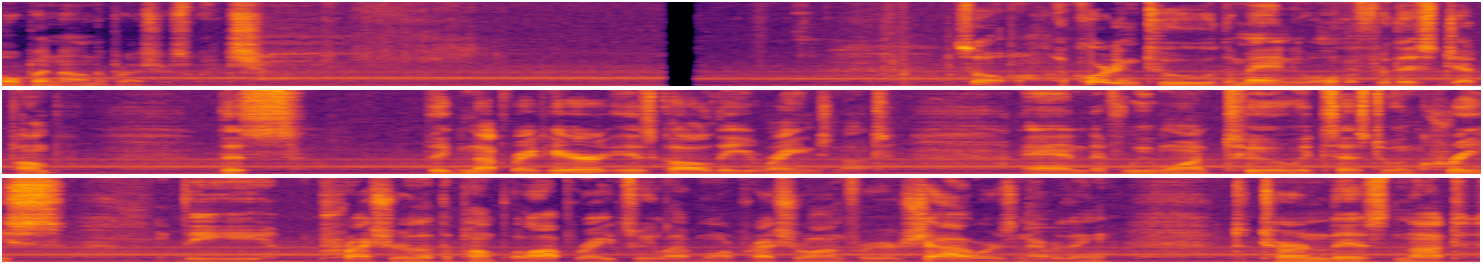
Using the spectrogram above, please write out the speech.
Open on the pressure switch. So according to the manual for this jet pump this big nut right here is called the range nut and if we want to it says to increase the pressure that the pump will operate so you'll have more pressure on for your showers and everything to turn this nut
